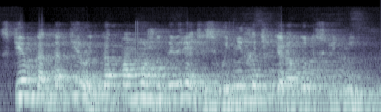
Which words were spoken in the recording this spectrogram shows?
С кем контактировать? Как вам можно доверять, если вы не хотите работать с людьми?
